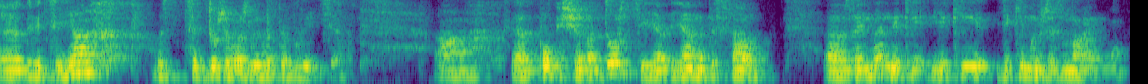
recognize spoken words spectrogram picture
Е, Дивіться, я ось це дуже важлива таблиця. Е, поки що на дошці я, я написав е, займенники, які, які ми вже знаємо.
